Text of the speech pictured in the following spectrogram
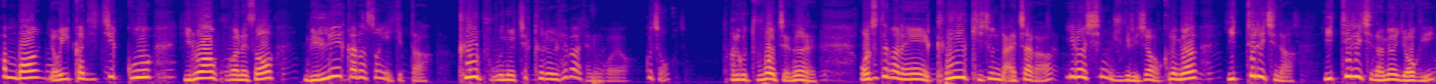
한번 여기까지 찍고 이러한 구간에서 밀릴 가능성이 있겠다. 그 부분을 체크를 해봐야 되는 거예요. 그렇죠? 그리고 두 번째는 어쨌든 간에 그 기준 날짜가 1월 16일이죠. 그러면 이틀이 지나 이틀이 지나면 여기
